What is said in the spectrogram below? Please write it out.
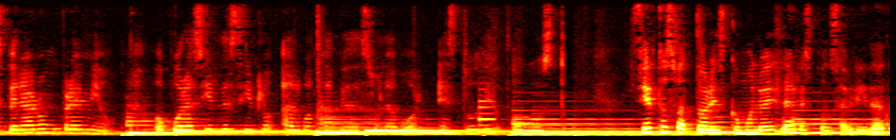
esperar un premio o por así decirlo algo a cambio de su labor. Ciertos factores como lo es la responsabilidad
